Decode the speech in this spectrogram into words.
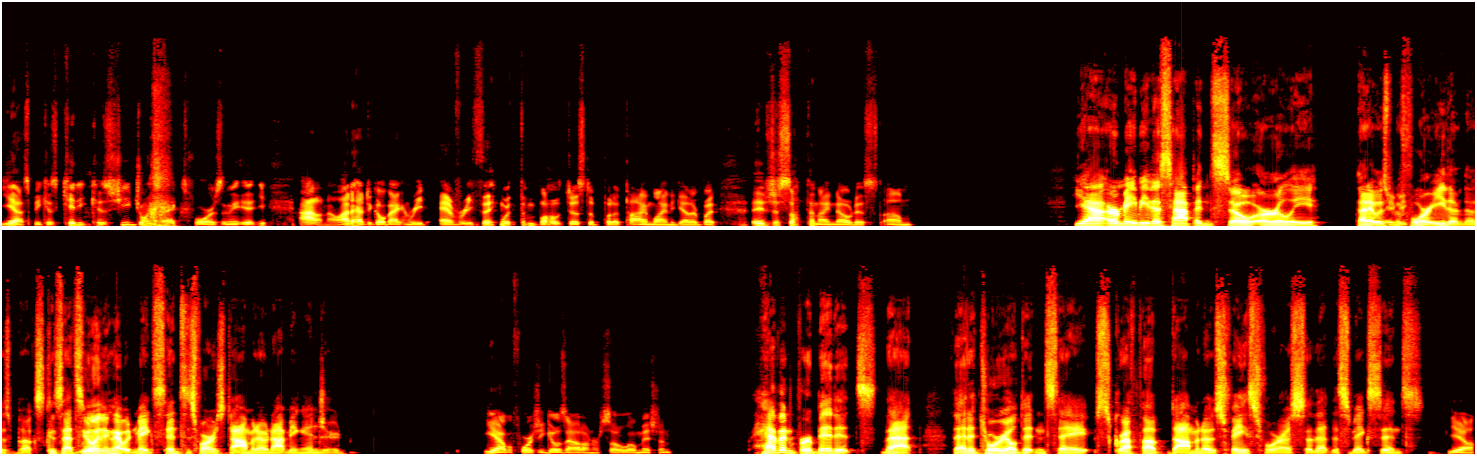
yes, because Kitty, because she joined X Force, and it, it- I don't know, I'd have to go back and read everything with them both just to put a timeline together, but it's just something I noticed. Um, Yeah, or maybe this happened so early that it was Maybe. before either of those books, because that's the only thing that would make sense as far as Domino not being injured. yeah, before she goes out on her solo mission. Heaven forbid it's that the editorial didn't say scruff up Domino's face for us so that this makes sense. Yeah,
